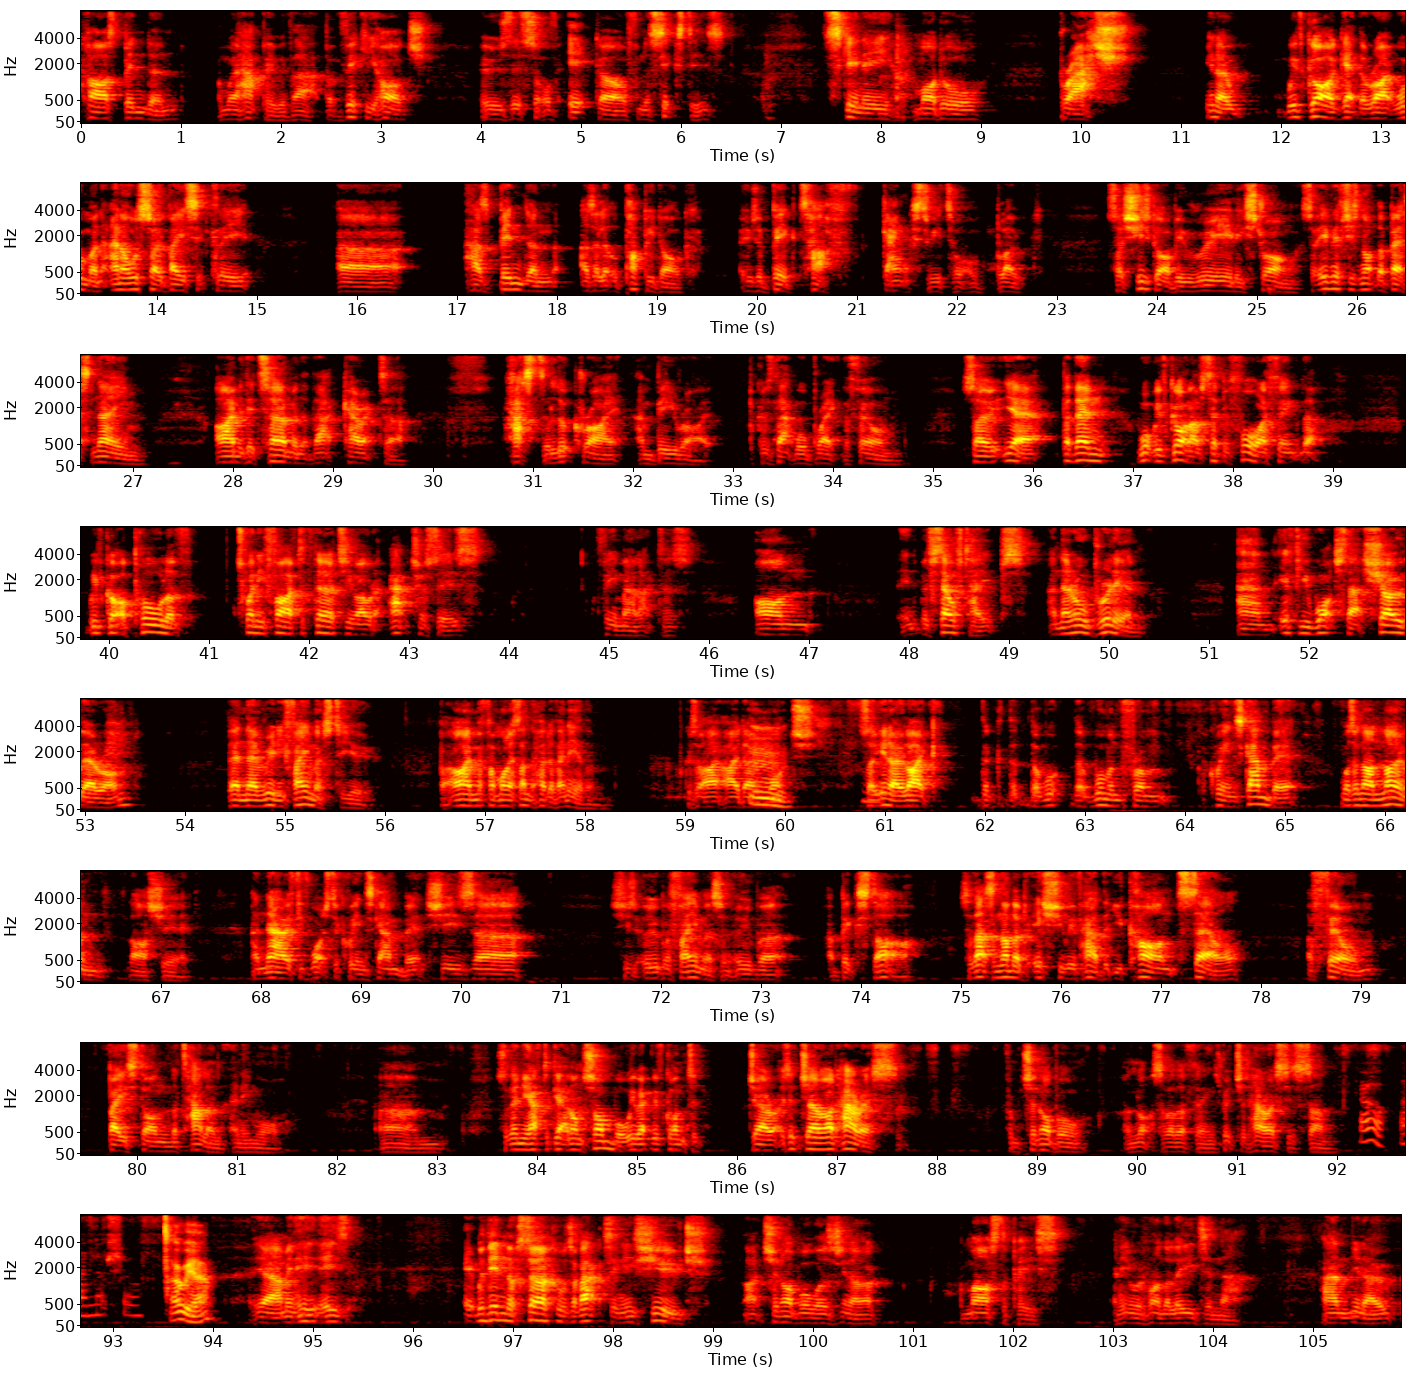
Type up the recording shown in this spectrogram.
cast Bindon and we're happy with that. But Vicky Hodge, who's this sort of it girl from the sixties, skinny, model, brash, you know, we've got to get the right woman, and also basically uh, has Bindon as a little puppy dog, who's a big, tough, gangstery sort of bloke. So she's got to be really strong. So even if she's not the best name, I'm determined that that character has to look right and be right because that will break the film. So yeah, but then what we've got, I've said before, I think that we've got a pool of 25 to 30 year old actresses, female actors, on in, with self tapes, and they're all brilliant. And if you watch that show they're on, then they're really famous to you. But I'm, if I'm honest, I haven't heard of any of them because I, I don't watch. So you know, like the the, the the woman from Queen's Gambit was an unknown last year, and now if you've watched the Queen's Gambit, she's uh, she's uber famous and uber a big star. So that's another issue we've had that you can't sell a film based on the talent anymore. Um, so then you have to get an ensemble. We went, we've gone to Gerard, is it Gerard Harris from Chernobyl and lots of other things. Richard Harris's son. Oh, I'm not sure. Oh yeah. Yeah, I mean he, he's it, within the circles of acting. He's huge. Like Chernobyl was, you know, a, a masterpiece, and he was one of the leads in that. And you know,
